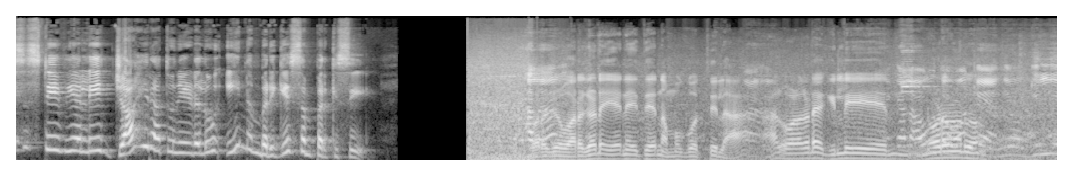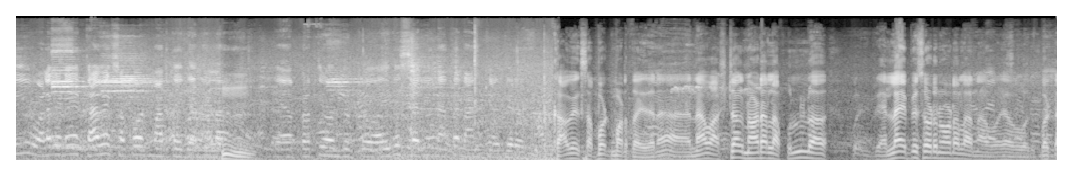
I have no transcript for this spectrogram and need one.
ಎಸ್ ಎಸ್ ಟಿವಿಯಲ್ಲಿ ಜಾಹೀರಾತು ನೀಡಲು ಈ ನಂಬರಿಗೆ ಸಂಪರ್ಕಿಸಿ. ಹೊರಗೆ ಹೊರಗಡೆ ಏನೈತೆ ನಮಗೆ ಗೊತ್ತಿಲ್ಲ. ಅಲ್ಲಿ ಒಳಗಡೆ ಗಿಲ್ಲಿ ನೋಡೋ ನೋಡು. ನೀವು ಗಿಲ್ಲಿ ಒಳಗಡೆ ಕಾವ್ಯ ಸಪೋರ್ಟ್ ಮಾಡ್ತಾ ಇದ್ದಾನಲ್ಲ ಹ್ಮ್. ಪ್ರತಿಯೊಂದಕ್ಕೂ ಇದು ಸರಿನಾ ಅಂತ ನಾನು ಕೇಳ್ತಿರೋದು. ಕಾವ್ಯಕ್ಕೆ ಸಪೋರ್ಟ್ ಮಾಡ್ತಾ ಇದ್ದಾನೆ? ನಾವು ಅಷ್ಟಾಗಿ ನೋಡಲ್ಲ ಫುಲ್ ಎಲ್ಲ ಎಪಿಸೋಡ್ ನೋಡಲ್ಲ ನಾವು ಯಾವುದು ಬಟ್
